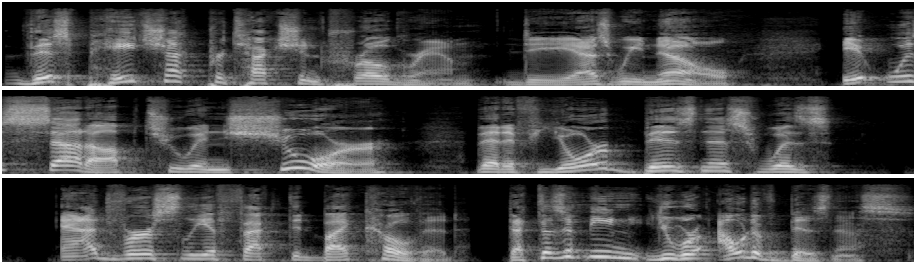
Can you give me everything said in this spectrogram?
this paycheck protection program, D, as we know, it was set up to ensure that if your business was adversely affected by COVID, that doesn't mean you were out of business.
